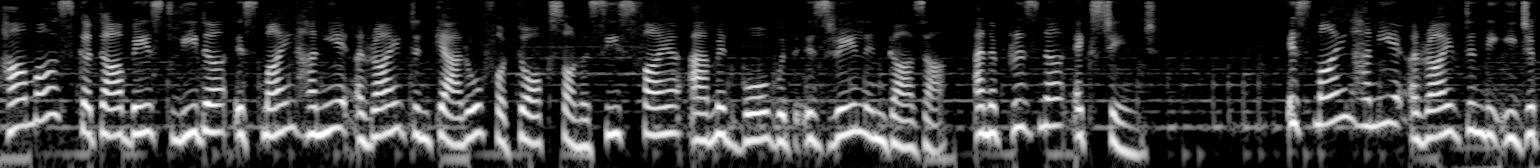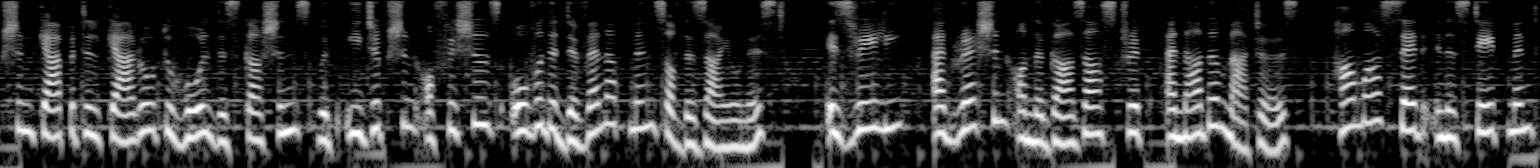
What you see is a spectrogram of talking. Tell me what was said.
Hamas Qatar based leader Ismail Haniyeh arrived in Cairo for talks on a ceasefire amid war with Israel in Gaza and a prisoner exchange. Ismail Haniyeh arrived in the Egyptian capital Cairo to hold discussions with Egyptian officials over the developments of the Zionist, Israeli aggression on the Gaza Strip and other matters, Hamas said in a statement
